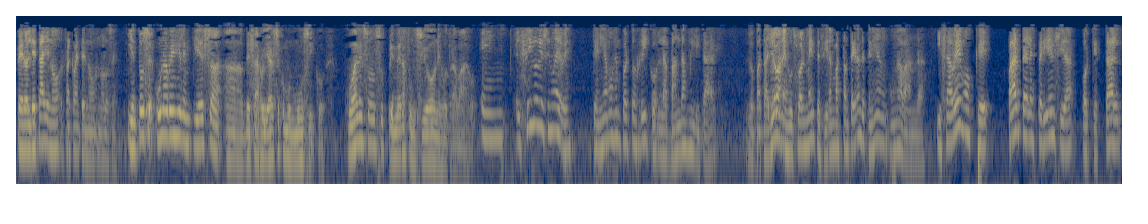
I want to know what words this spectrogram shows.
pero el detalle no, francamente no, no lo sé. Y entonces, una vez él empieza a desarrollarse como músico, ¿cuáles son sus primeras funciones o trabajos? En el siglo XIX teníamos en Puerto Rico las bandas militares. Los batallones usualmente, si eran bastante grandes, tenían una banda. Y sabemos que parte de la experiencia orquestal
